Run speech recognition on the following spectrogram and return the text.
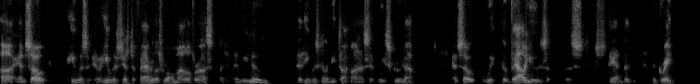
Uh, and so he was he was just a fabulous role model for us, and we knew that he was going to be tough on us if we screwed up. And so we, the values, the stand, the, the great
